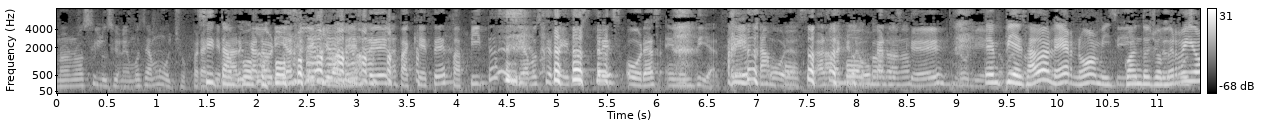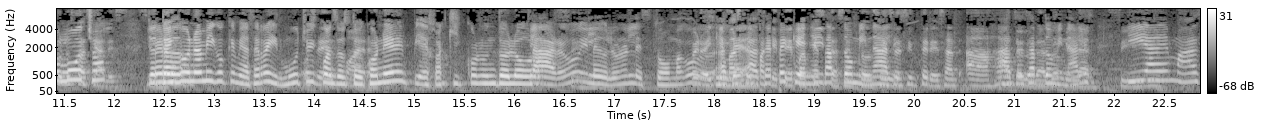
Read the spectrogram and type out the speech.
no nos ilusionemos ya mucho. Para Sí, quemar tampoco. calorías, el equivalente del paquete de papitas, tendríamos que reírnos tres horas en un día. Tres tampoco, horas. Hasta que la tampoco, boca no, nos no. quede doliendo, Empieza a. doler, ¿no? A mí Sí, cuando yo me río mucho, faciales. yo Pero- tengo un amigo que me hace reír mucho y cuando estoy con él empiezo aquí con un dolor. Claro, y le duele uno el estómago, Pero hace, hace pequeñas papitas, abdominales. es interesante. Ajá, haces abdominales. abdominal, sí. Y además,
